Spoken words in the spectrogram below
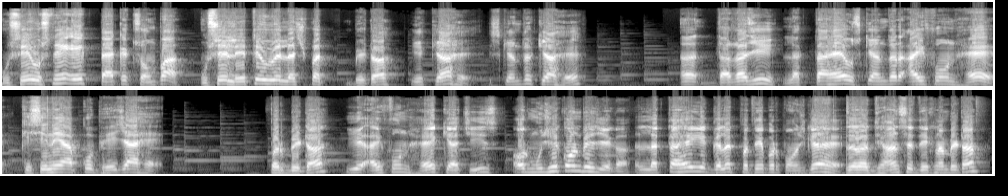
उसे उसने एक पैकेट सौंपा। उसे लेते हुए लजपत, बेटा, ये क्या है? इसके अंदर क्या है? दादाजी, लगता है उसके अंदर आईफोन है। किसी ने आपको भेजा है। पर बेटा, ये आईफोन है क्या चीज़? और मुझे कौन भेजेगा? लगता है ये गलत पते पर पहुँच गया है। जरा ध्यान से देखना बेटा।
